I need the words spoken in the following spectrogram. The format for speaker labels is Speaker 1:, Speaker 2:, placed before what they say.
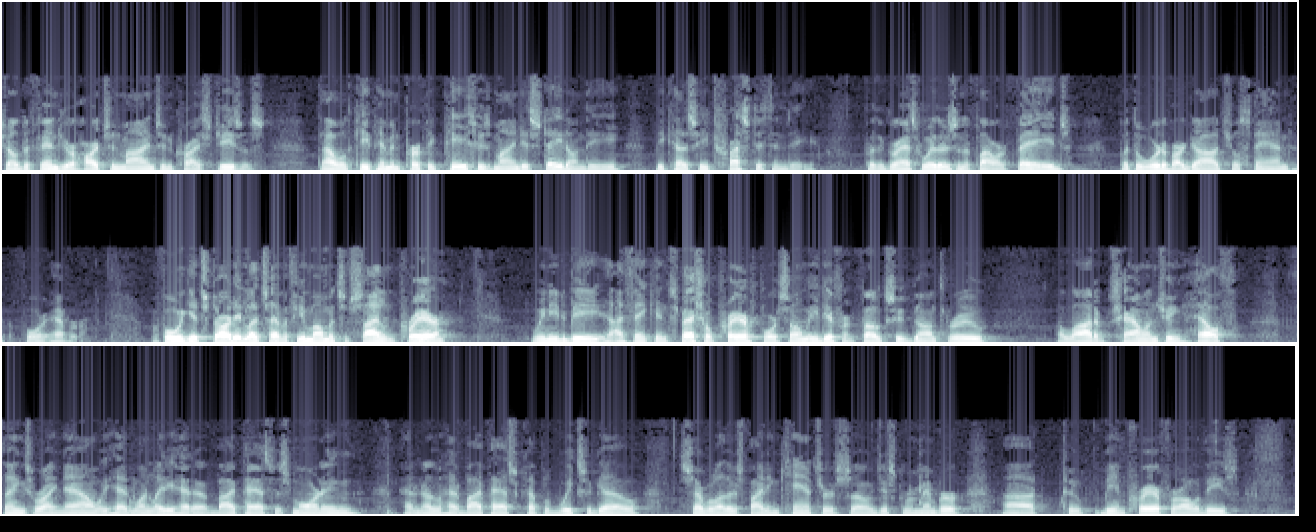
Speaker 1: shall defend your hearts and minds in Christ Jesus. Thou wilt keep him in perfect peace whose mind is stayed on thee, because he trusteth in thee. For the grass withers and the flower fades, but the word of our God shall stand forever. Before we get started, let's have a few moments of silent prayer. We need to be, I think, in special prayer for so many different folks who've gone through a lot of challenging health things right now. We had one lady had a bypass this morning. Had another one had a bypass a couple of weeks ago. Several others fighting cancer. So just remember uh, to be in prayer for all of these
